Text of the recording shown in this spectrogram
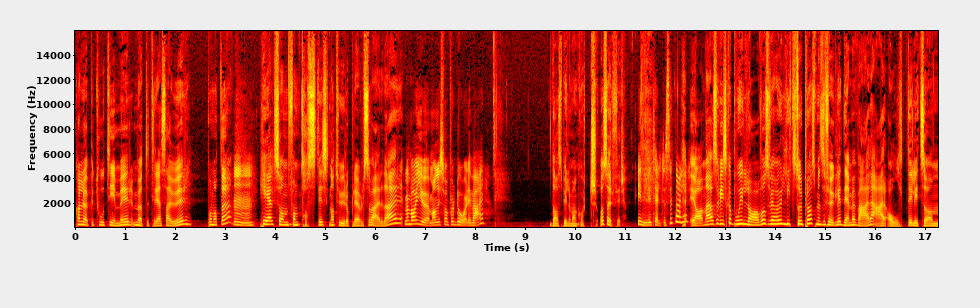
kan løpe i to timer, møte tre sauer. På en måte. Helt sånn fantastisk naturopplevelse å være der. Men hva gjør man hvis man får dårlig vær? Da spiller man kort og surfer. Inni teltet sitt, eller? Ja, nei, altså Vi skal bo i Lavos, vi har jo litt stor plass. Men selvfølgelig, det med været er alltid litt sånn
